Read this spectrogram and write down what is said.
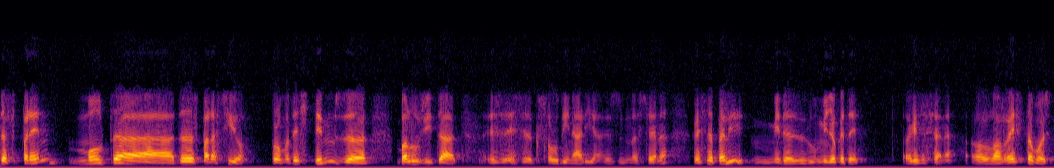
desprèn molta desesperació, però al mateix temps eh, velocitat. És, és extraordinària. És una escena... Aquesta pel·li, mira, és el millor que té, aquesta escena. La resta, doncs,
